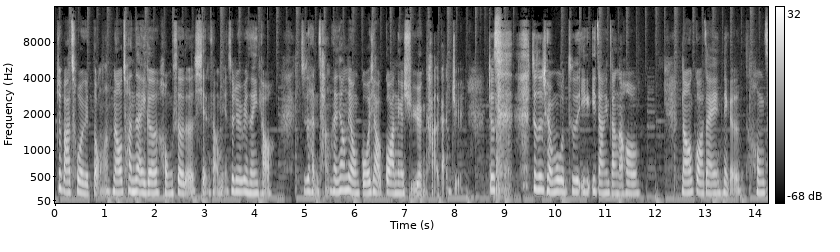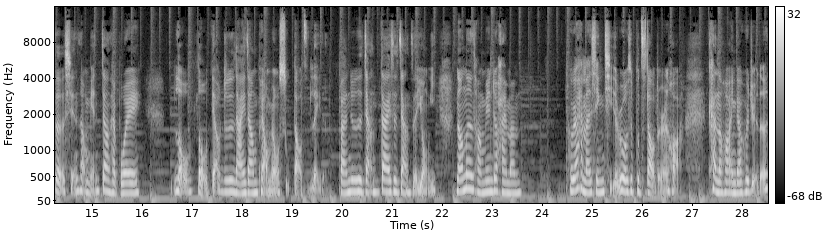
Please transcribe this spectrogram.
就把它戳一个洞啊，然后串在一个红色的线上面，所以就会变成一条，就是很长，很像那种国小挂那个许愿卡的感觉。就是 就是全部就是一一张一张，然后然后挂在那个红色的线上面，这样才不会漏漏掉。就是哪一张票没有数到之类的，反正就是这样，大概是这样子的用意。然后那个场面就还蛮，我觉得还蛮新奇的。如果是不知道的人话，看的话应该会觉得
